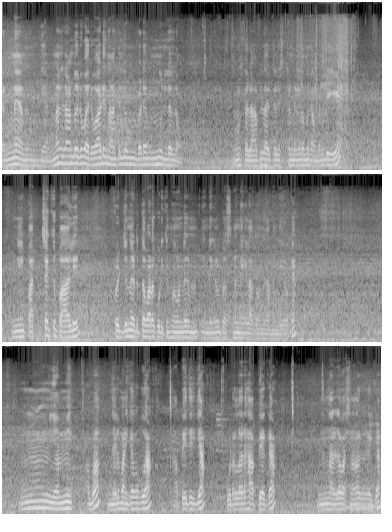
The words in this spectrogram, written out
എണ്ണയാണ്. എണ്ണ അല്ലാണ്ട് ഒരു പരിപാടി നാട്ടിലും ഇവിടെ ഒന്നും ഇല്ലല്ലോ ഉം, ആർക്കൊക്കെ ആർക്കും ഇഷ്ടമുണ്ടെങ്കിൽ ഒന്ന് കമന്റ് ചെയ്യേ. പിന്നെ ഈ പച്ചക്ക് പാൽ ഫ്രിഡ്ജിൽ നിന്ന് എടുത്ത പാടെ കുടിക്കുന്നത് കൊണ്ട് എന്തെങ്കിലും പ്രശ്നം ഉണ്ടെങ്കിൽ അതൊന്ന് കമന്റ് ചെയ്യുക ഓക്കെ യമ്മി അപ്പോൾ എന്തെങ്കിലും പണിക്കൊക്കെ പോവാം. ഹാപ്പി ആയിട്ടിരിക്കാം. കൂടെ ഉള്ളവരെ ഹാപ്പി ആക്കുക നല്ല ഭക്ഷണങ്ങളൊക്കെ കഴിക്കാം.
